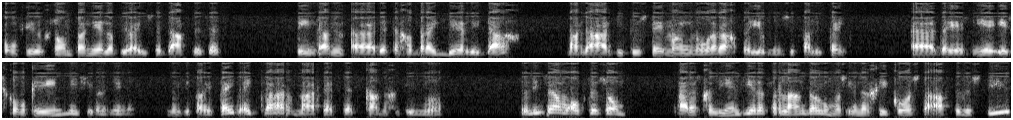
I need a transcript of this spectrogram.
om vir jou sonpanele op jou huis se dak te sit en dan uh, dit te gebruik deur die dag, maar daar die toestemming nodig by jou munisipaliteit. Uh dit is nie Eskom klein nie, jy moet nie munisipaliteit uitklaar, maar dit dit kan gedoen word. So Lisa om op te som, daar is geleenthede vir landbou om ons energiekoste af te bestuur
